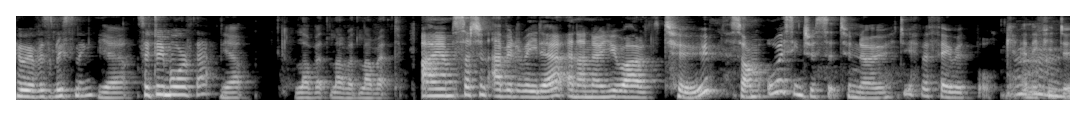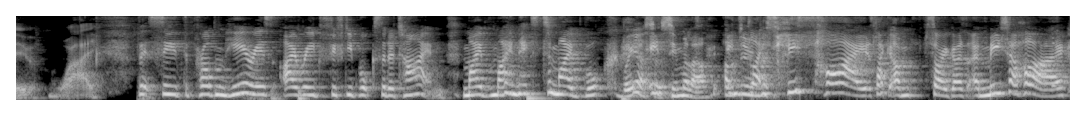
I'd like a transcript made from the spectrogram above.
Whoever's listening. yeah. So do more of that. Yeah. Love it, love it, love it. I am such an avid reader, and I know you are too. So I'm always interested to know do you have a favorite book? And if you Mm. do, why? But see, the problem here is I read 50 books at a time. My my next to my book We are so it's- similar. I'm it's like this. this high. It's like I'm sorry, guys, a meter high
